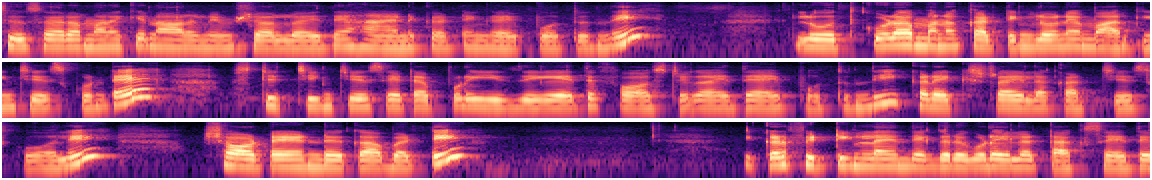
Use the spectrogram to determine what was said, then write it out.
చూసారా? మనకి నాలుగు నిమిషాల్లో అయితే హ్యాండ్ కటింగ్ అయిపోతుంది. లోతు కూడా మనం కటింగ్లోనే మార్కింగ్ చేసుకుంటే స్టిచ్చింగ్ చేసేటప్పుడు ఈజీగా అయితే ఫాస్ట్గా అయితే అయిపోతుంది. ఇక్కడ ఎక్స్ట్రా ఇలా కట్ చేసుకోవాలి. షార్ట్ హ్యాండ్ కాబట్టి ఇక్కడ ఫిట్టింగ్ లైన్ దగ్గర కూడా ఇలా టక్స్ అయితే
